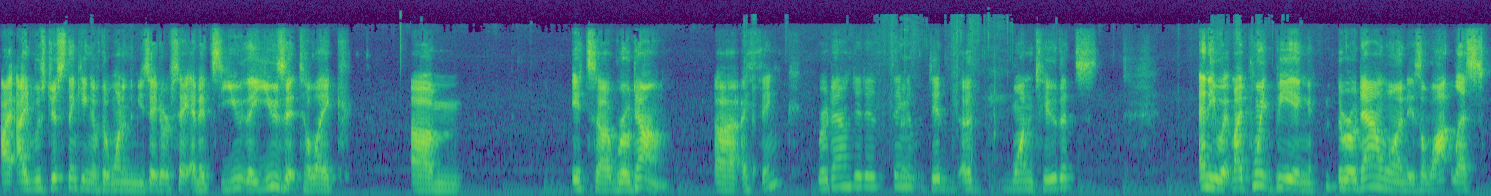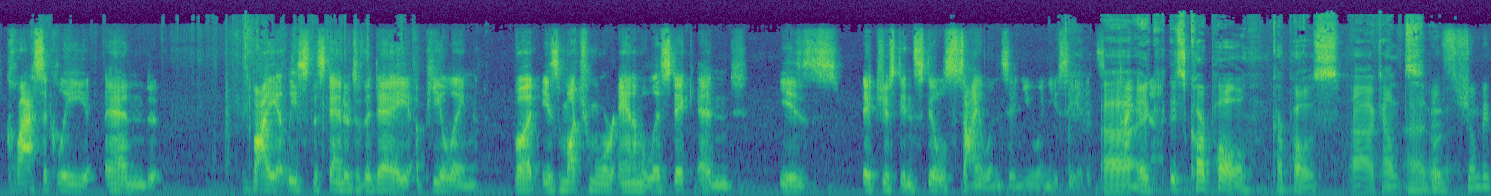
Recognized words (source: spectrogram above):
I, I was just thinking of the one in the Musée d'Orsay, and it's you. They use it to like, um, it's uh, Rodin. Uh, I think Rodin did a thing, did a one too. That's anyway. My point being, the Rodin one is a lot less classically and by at least the standards of the day appealing, but is much more animalistic and is it just instills silence in you when you see it. It's Uh, it, it's Carpeau, Carpeau's uh, Count. Uh, there's Jean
